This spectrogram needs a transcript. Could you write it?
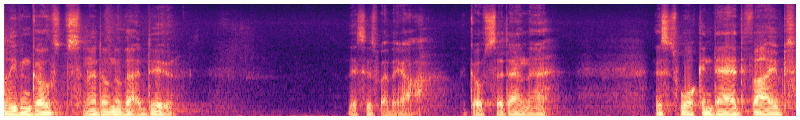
Believe in ghosts, and I don't know that I do, this is where they are. The ghosts are down there. This is Walking Dead vibes.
